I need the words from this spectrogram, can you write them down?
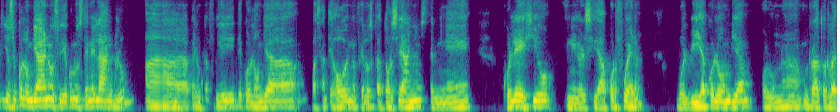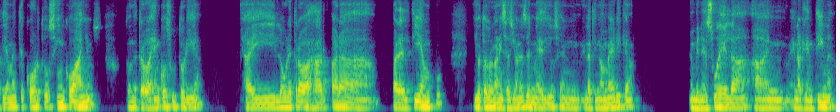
yo soy colombiano, estudié con usted en el Anglo, uh, pero me fui de Colombia bastante joven, me fui a los 14 años, terminé colegio, universidad por fuera. Volví a Colombia por un rato relativamente corto, cinco años, donde trabajé en consultoría. Ahí logré trabajar para, para El Tiempo y otras organizaciones de medios en, Latinoamérica, en Venezuela, en, en Argentina.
